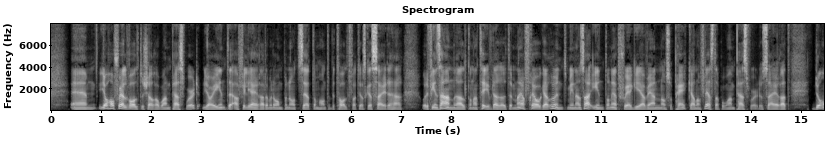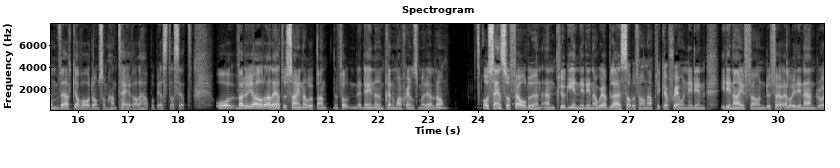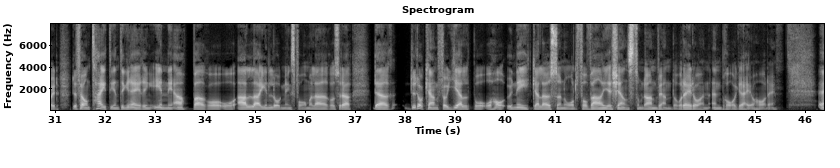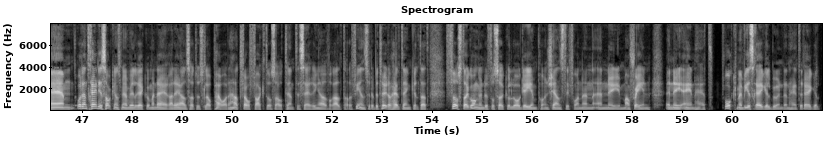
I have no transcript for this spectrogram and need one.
Eh, jag har själv valt att köra One Password. Jag är inte affilierad med dem på något sätt. De har inte betalt för att jag ska säga det här. Och det finns andra alternativ där ute. Men när jag frågar runt mina så här internetskäggiga vänner så pekar de flesta på One Password och säger att de verkar vara de som hanterar det här på bästa sätt. Och vad du gör där är att du signar upp, för det är nu en prenumerationsmodell då, och sen så får du en, en plugin i dina webbläsare, du får en applikation i din, i din iPhone du får, eller i din Android. Du får en tight integrering in i appar och, och alla inloggningsformulär och sådär. Där du då kan få hjälp och, och, ha unika lösenord för varje tjänst som du använder och det är då en, en bra grej att ha det. Um, och den tredje saken som jag vill rekommendera det är alltså att du slår på den här tvåfaktorsautentisering överallt där det finns. Och det betyder helt enkelt att första gången du försöker logga in på en tjänst ifrån en, en ny maskin, en ny enhet och med viss regelbundenhet i regel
